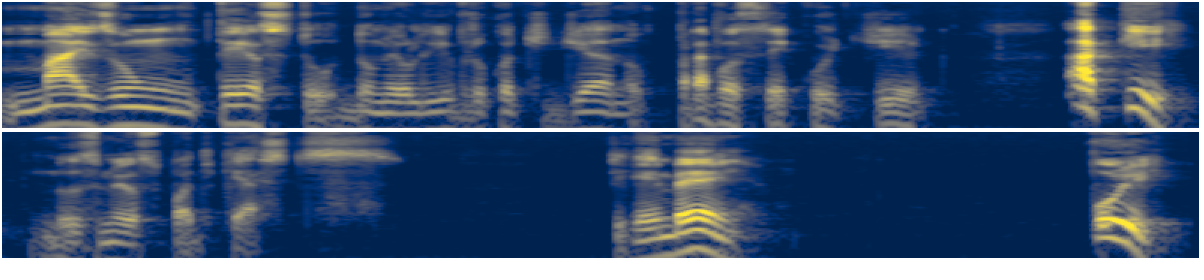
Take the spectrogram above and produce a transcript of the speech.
mais um texto do meu livro cotidiano para você curtir aqui nos meus podcasts. Fiquem bem. Fui.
